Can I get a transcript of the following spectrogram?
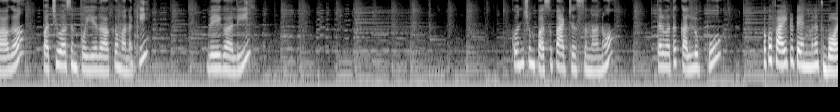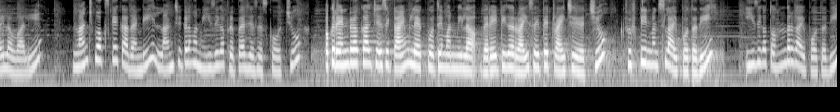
బాగా పచ్చివాసన పోయేదాకా మనకి వేగాలి. కొంచెం పసుపు యాడ్ చేస్తున్నాను. తర్వాత కల్లుప్పు. ఒక five to ten minutes boil అవ్వాలి. లంచ్ బాక్స్కే కాదండి లంచ్ ఇక్కడ మనం ఈజీగా ప్రిపేర్ చేసేసుకోవచ్చు. ఒక రెండు రకాలు చేసే టైం లేకపోతే మనం ఇలా వెరైటీగా రైస్ అయితే ట్రై చేయొచ్చు. ఫిఫ్టీన్ మినిట్స్లో అయిపోతుంది. ఈజీగా తొందరగా అయిపోతుంది.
